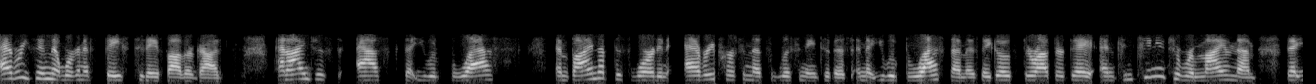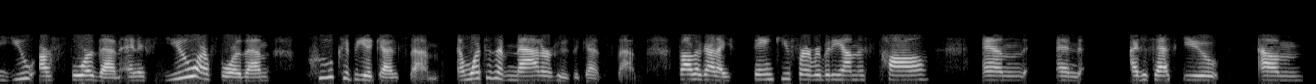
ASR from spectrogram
everything that we're going to face today, Father God. And I just ask that you would bless and bind up this word in every person that's listening to this, and that you would bless them as they go throughout their day and continue to remind them that you are for them. And if you are for them, who could be against them? And what does it matter who's against them? Father God, I thank you for everybody on this call, and and I just ask you um,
